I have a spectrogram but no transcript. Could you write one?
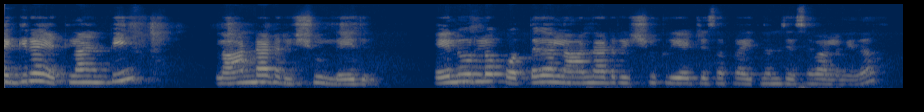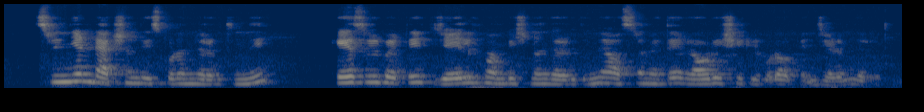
దగ్గర ఎట్లాంటి లాండ్ ఆర్డర్ ఇష్యూ లేదు. ఏలూరులో కొత్తగా లాండ్ ఆర్డర్ ఇష్యూ క్రియేట్ చేసే ప్రయత్నం చేసే వాళ్ళ మీద స్ట్రింజెంట్ యాక్షన్ తీసుకోవడం జరుగుతుంది. కేసులు పెట్టి జైలుకి పంపించడం జరుగుతుంది. అవసరమైతే రౌడీ షీట్లు కూడా ఓపెన్ చేయడం జరుగుతుంది.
